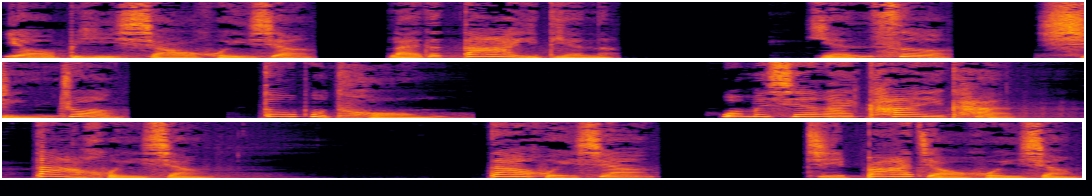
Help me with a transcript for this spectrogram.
要比小茴香来的大一点呢，颜色、形状都不同。我们先来看一看。大茴香，大茴香即八角茴香，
